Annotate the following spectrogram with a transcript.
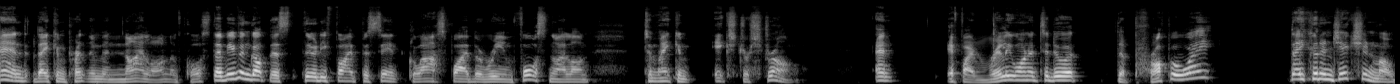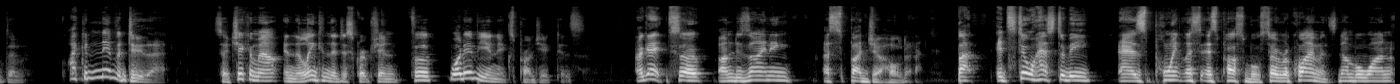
And they can print them in nylon, of course. They've even got this 35% glass fiber reinforced nylon to make them extra strong. And if I really wanted to do it the proper way, they could injection mold them. I could never do that. So check them out in the link in the description for whatever your next project is. Okay, so I'm designing a spudger holder, but it still has to be as pointless as possible. So requirements, number one,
